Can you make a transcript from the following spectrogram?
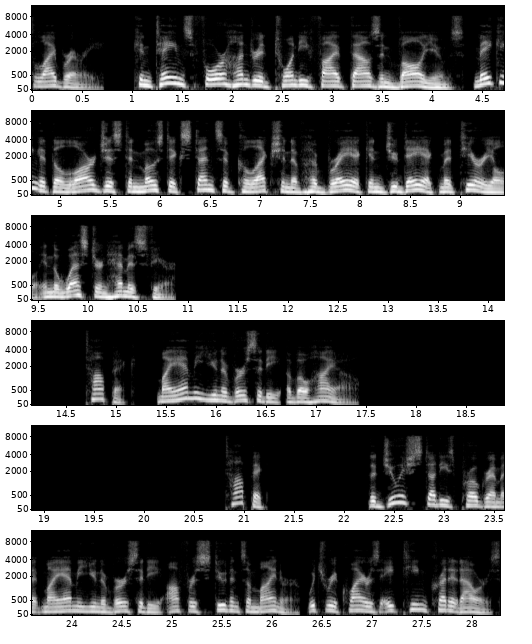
library Contains 425,000 volumes, making it the largest and most extensive collection of Hebraic and Judaic material in the Western Hemisphere. Miami University of Ohio the Jewish Studies program at Miami University offers students a minor, which requires 18 credit hours,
